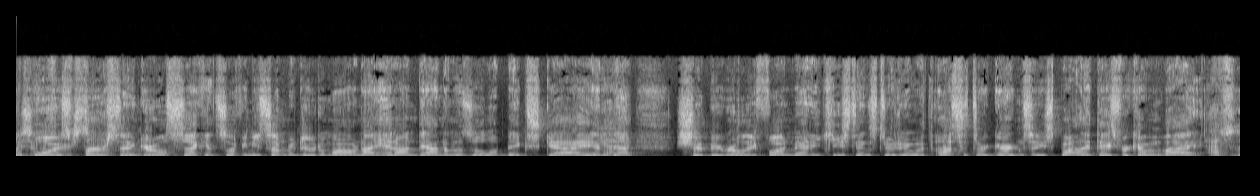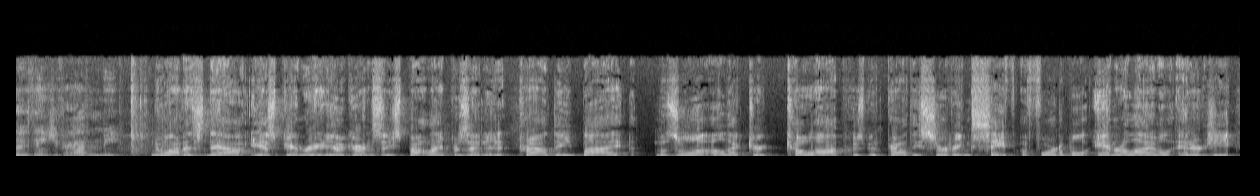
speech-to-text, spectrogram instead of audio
Boys boys, first, first, and girls second. So if you need something to do tomorrow night, head on down to Missoula Big Sky and Yeah. uh, should be really fun. Maddie Keyston studio with us. It's our Garden City Spotlight. Thanks for coming by. Absolutely, thank you for having me. Nuanez Now, ESPN Radio, Garden City Spotlight, presented proudly by Missoula Electric Co op, who's been proudly serving safe, affordable, and reliable energy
